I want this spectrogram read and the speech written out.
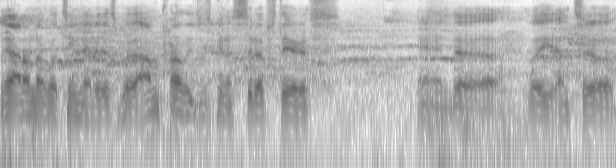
yeah, I don't know what team that is, but I'm probably just gonna sit upstairs and uh, wait until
